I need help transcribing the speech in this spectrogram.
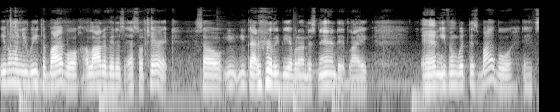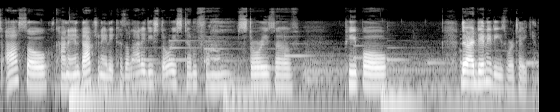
even when you read the bible a lot of it is esoteric. So you, you got to really be able to understand it like and even with this bible it's also kind of indoctrinated because a lot of these stories stem from stories of people their identities were taken.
